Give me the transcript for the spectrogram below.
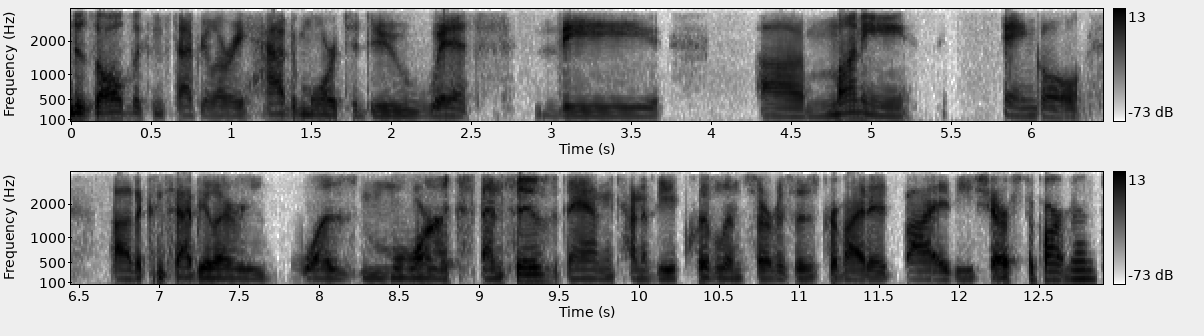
dissolve the constabulary had more to do with the uh, money angle. Uh, the constabulary was more expensive than kind of the equivalent services provided by the sheriff's department.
